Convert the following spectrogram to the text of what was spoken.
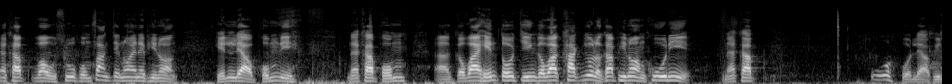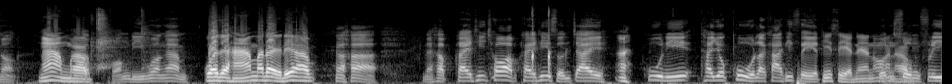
นะครับเว้าสู้ผมฟังจังน้อยนะพี่น้องเห็นแล้วผมนี่นะครับผมอ่าก็ว่าเห็นโตวจริงก็ว่าคักอยู่หรอครับพี่น้องคู่นี้นะครับโอ้ปวดแล้วพี่น้องงามครับ ของดีง่วงงาม กว่าจะหามาได้เด้อครับ นะครับใครที่ชอบใครที่สนใจ อะ คู่นี้ถ้ายกคู่ราคาพิเศษพิเศษแน่นอขนนครับส่งฟรี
